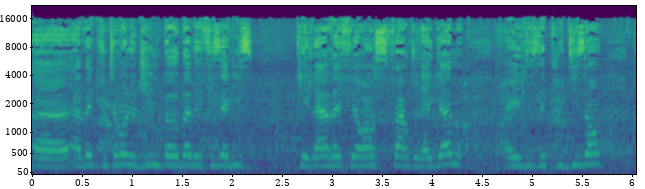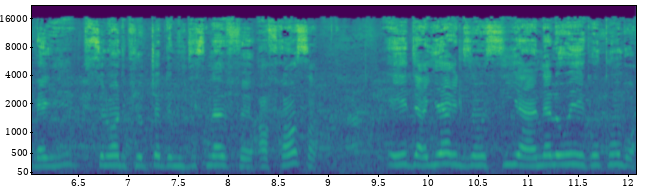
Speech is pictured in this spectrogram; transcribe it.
avec notamment le jean Baobab et Physalis qui est la référence phare de la gamme. Elle existe depuis 10 ans, mais elle seulement depuis octobre 2019 euh, en France. Et derrière, ils ont aussi un aloe et concombre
